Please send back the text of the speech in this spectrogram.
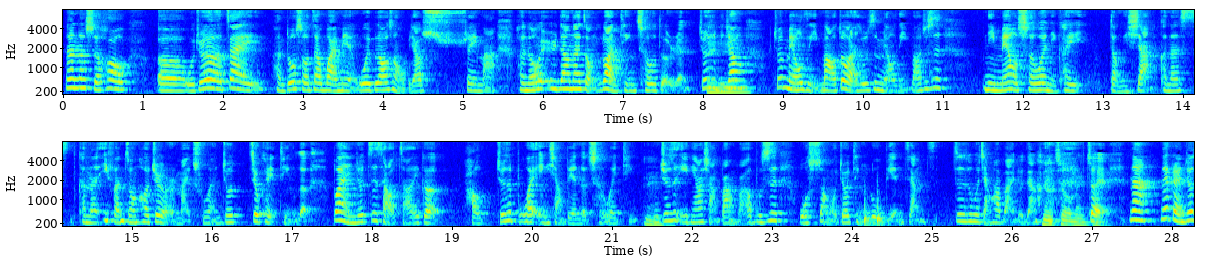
那那时候，呃，我觉得在很多时候在外面，我也不知道什么比较衰嘛，很容易遇到那种乱停车的人，就是比较就没有礼貌，对我来说是没有礼貌，就是你没有车位，你可以。等一下，可能可能一分钟后就有人买出来，你就就可以停了。不然你就至少找一个好，就是不会影响别人的车位停。你就是一定要想办法，而不是我爽我就停路边这样子。就是我讲话本来就这样。没错没错。对，那那个人就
